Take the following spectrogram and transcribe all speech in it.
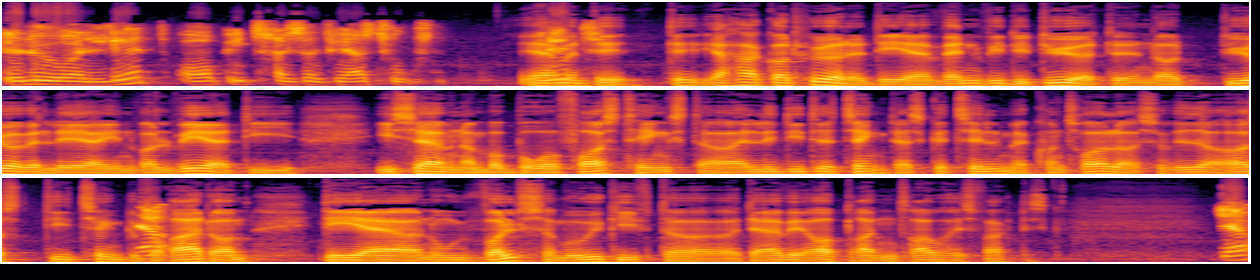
det løber let op i 60-70.000. Ja, men det, det, jeg har godt hørt, at det er vanvittigt dyrt, øh, når dyrlæger er involveret i, især når man bruger frosthængster og alle de der ting, der skal til med kontroller og så videre. Også de ting, du Ja. beretter om. Det er nogle voldsomme udgifter, der er ved at opdrætte en travhest, faktisk. Ja,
